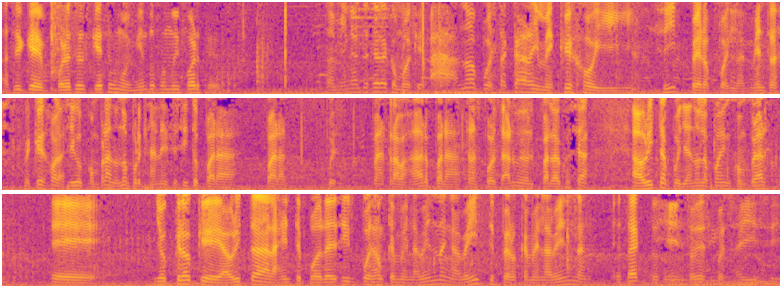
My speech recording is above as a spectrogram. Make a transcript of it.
Así que por eso es que estos movimientos son muy fuertes. También antes era como que, ah, no, pues está cara y me quejo y sí, pero pues la- mientras me quejo la sigo comprando, ¿no? Porque la necesito para, para, pues, para trabajar, para transportarme, para lo que sea. Ahorita pues ya no la pueden comprar. Eh, yo creo que ahorita la gente podría decir, pues aunque me la vendan a 20, pero que me la vendan. Exacto, Y entonces pues ahí sí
